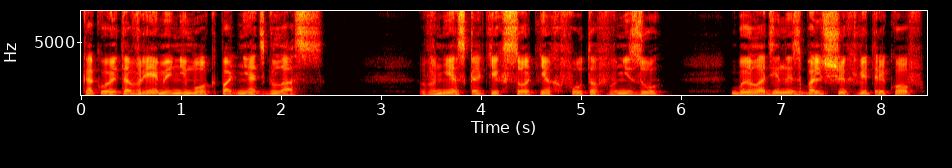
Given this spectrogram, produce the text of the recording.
Какое-то время не мог поднять глаз. В нескольких сотнях футов внизу был один из больших ветряков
